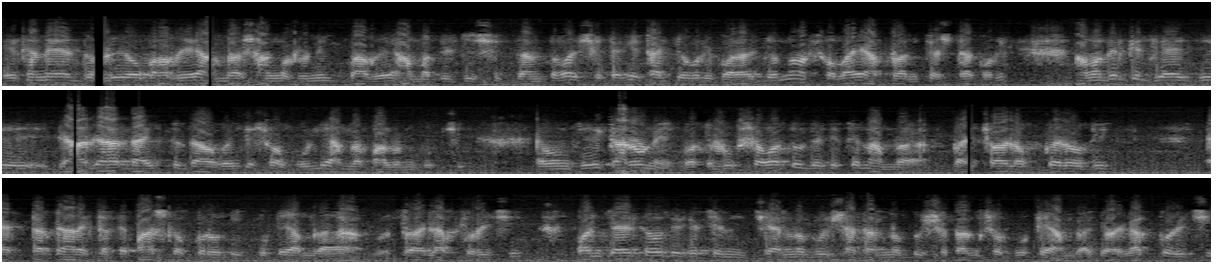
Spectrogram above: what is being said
এখানে দলীয় ভাবে আমরা সাংগঠনিক ভাবে আমাদের যে সিদ্ধান্ত হয়, সেটাকে কার্যকরী করার জন্য সবাই আপ্রাণ চেষ্টা করি। আমাদেরকে যে যে, যা যা দায়িত্ব দেওয়া হয়েছে সবগুলি আমরা পালন করছি। এবং যে কারণে গত লোকসভাতেও দেখেছেন আমরা প্রায় ছয় লক্ষের অধিক একটাতে আরেকটাতে পাঁচ লক্ষের অধিক ভোটে আমরা জয়লাভ করেছি। পঞ্চায়েতেও দেখেছেন ছিয়ানব্বই, সাতানব্বই শতাংশ ভোটে আমরা জয়লাভ করেছি।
